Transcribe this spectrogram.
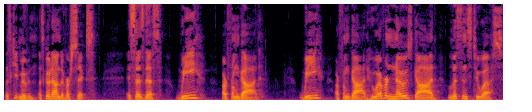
let's keep moving. Let's go down to verse 6. It says this We are from God. We are from God. Whoever knows God listens to us.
